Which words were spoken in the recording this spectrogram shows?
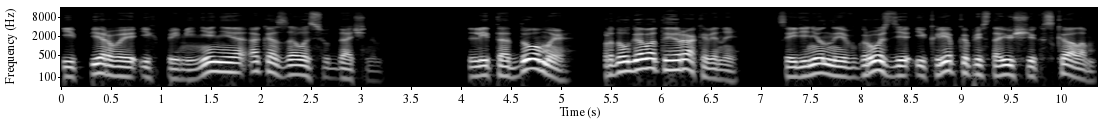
и первое их применение оказалось удачным. Литодомы – продолговатые раковины, соединенные в гроздья и крепко пристающие к скалам.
